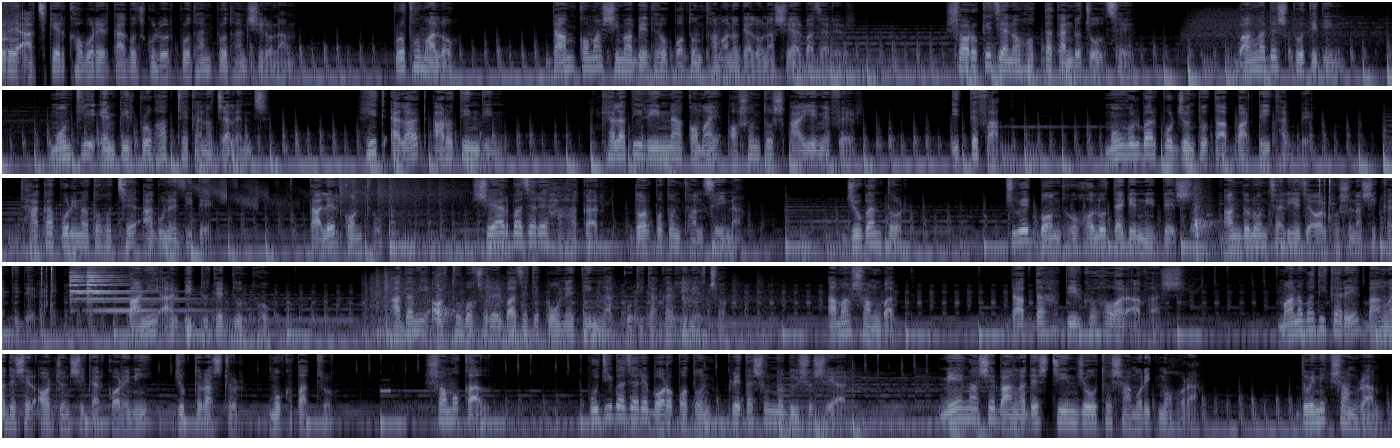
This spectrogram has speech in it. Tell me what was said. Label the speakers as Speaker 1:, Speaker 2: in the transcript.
Speaker 1: নজরে আজকের খবরের কাগজগুলোর প্রধান প্রধান শিরোনাম। প্রথম আলো। দাম কমা সীমা বেঁধেও পতন থামানো গেল না শেয়ার বাজারের সড়কে যেন হত্যাকাণ্ড চলছে। বাংলাদেশ প্রতিদিন। মন্ত্রী এমপির প্রভাব ঠেকানো চ্যালেঞ্জ। হিট অ্যালার্ট আরও তিন দিন। খেলাপি ঋণ না কমায় অসন্তোষ আইএমএফের। ইত্তেফাক। মঙ্গলবার পর্যন্ত তাপ বাড়তেই থাকবে। ঢাকা পরিণত হচ্ছে আগুনের দ্বীপে। কালের কণ্ঠ। শেয়ার বাজারে হাহাকার, দরপতন থামছেই না। যুগান্তর। চুয়েট বন্ধ হল ত্যাগের নির্দেশ, আন্দোলন চালিয়ে যাওয়ার ঘোষণা শিক্ষার্থীদের। পানি আর বিদ্যুতের দুর্ভোগ। আগামী অর্থ বছরের বাজেটে পৌনে তিন লাখ কোটি টাকার ঋণের ছক। আমার সংবাদ। দাবদাহ দীর্ঘ হওয়ার আভাস। মানবাধিকারে বাংলাদেশের অর্জন স্বীকার করেনি যুক্তরাষ্ট্রর মুখপাত্র। সমকাল। পুঁজিবাজারে বড় পতন ক্রেতাশূন্য দুইশো শেয়ার। মে মাসে বাংলাদেশ, চীন যৌথ সামরিক মহড়া। দৈনিক সংগ্রাম।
